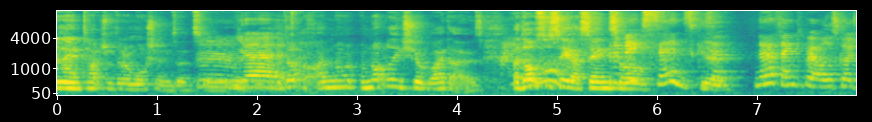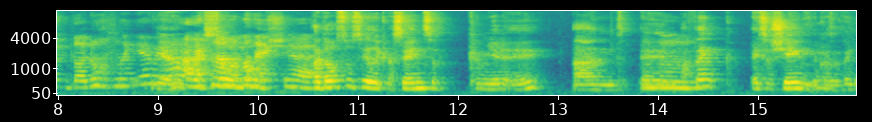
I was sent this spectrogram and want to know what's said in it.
really have- in touch with our emotions, I'd say. Mm, Like, yeah, I don't, I'm not. I'm not really sure why that is. I I'd also know, say a But sense it of. makes sense because Yeah. now I think about all the Scottish people I know. I'm like, yeah, we Yeah. are. we're so I'm like, emotional yeah I'd also say like a sense of community, and um, I Mhm. think it's a shame because I think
